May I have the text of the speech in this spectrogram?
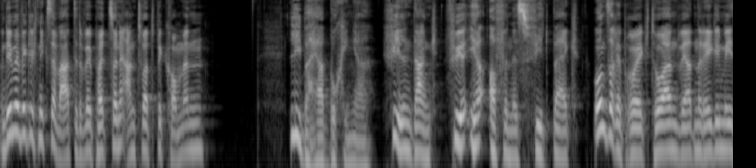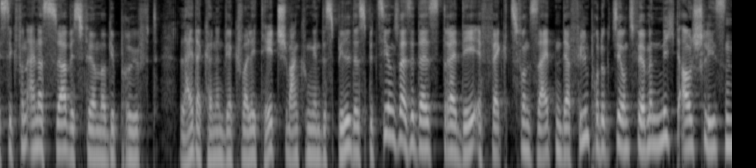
Und ich habe mir wirklich nichts erwartet, aber ich habe heute so eine Antwort bekommen. Lieber Herr Buchinger, Vielen Dank für Ihr offenes Feedback. Unsere Projektoren werden regelmäßig von einer Servicefirma geprüft. Leider können wir Qualitätsschwankungen des Bildes bzw. des 3D-Effekts von Seiten der Filmproduktionsfirmen nicht ausschließen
